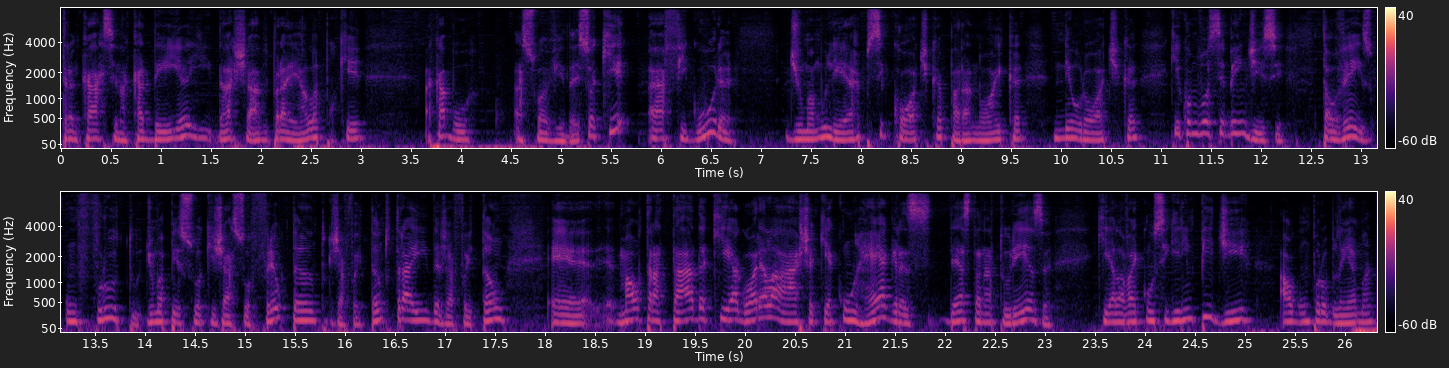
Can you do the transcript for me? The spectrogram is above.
trancar-se na cadeia e dar a chave para ela porque acabou a sua vida. Isso aqui é a figura de uma mulher psicótica, paranoica, neurótica, que, como você bem disse, talvez um fruto de uma pessoa que já sofreu tanto, que já foi tanto traída, já foi tão é, maltratada, que agora ela acha que é com regras desta natureza que ela vai conseguir impedir algum problema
